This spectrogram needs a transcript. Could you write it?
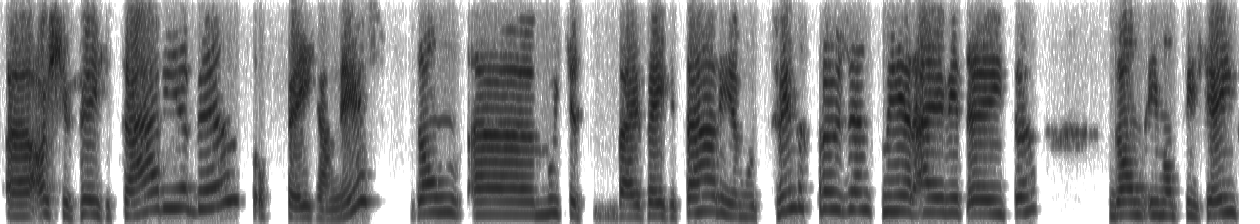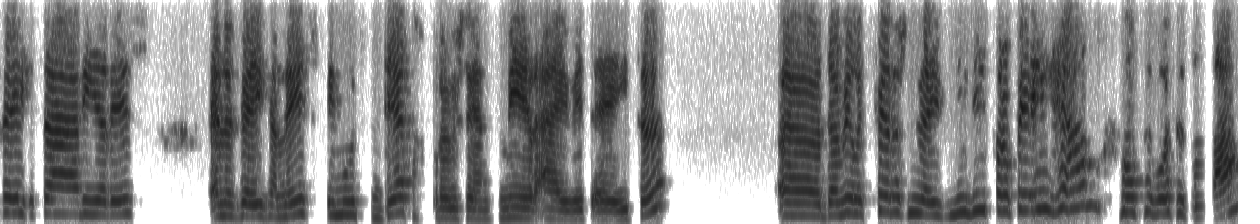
Eh, als je vegetariër bent of veganist, dan eh, moet je bij vegetariër moet 20% meer eiwit eten dan iemand die geen vegetariër is. En een veganist die moet 30% meer eiwit eten. Eh, daar wil ik verder nu even niet dieper op ingaan, want dan wordt het lang.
